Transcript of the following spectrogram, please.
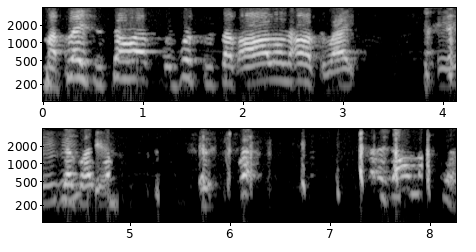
my place is so up with books and stuff all on the altar, right? Mm-hmm. Just like yeah. it don't matter.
